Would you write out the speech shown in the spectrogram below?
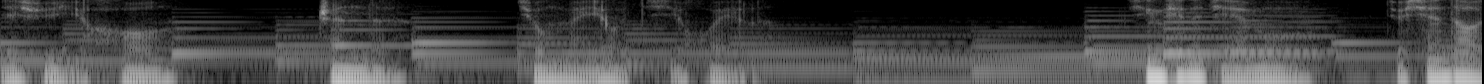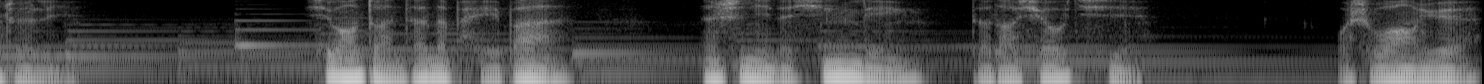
也许以后，今天的节目就先到这里，希望短暂的陪伴能使你的心灵得到休憩。我是望月，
